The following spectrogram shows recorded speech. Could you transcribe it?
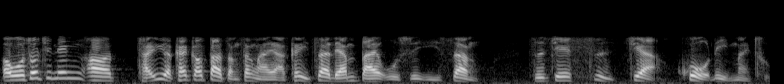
啊，我说今天啊彩玉啊开高大涨上来呀、可以在两百五十以上直接市价获利卖出，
